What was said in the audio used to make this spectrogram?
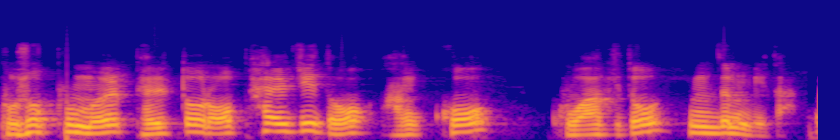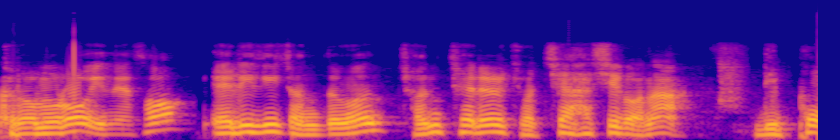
부속품을 별도로 팔지도 않고 구하기도 힘듭니다. 그러므로 인해서 LED 전등은 전체를 교체하시거나 리포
